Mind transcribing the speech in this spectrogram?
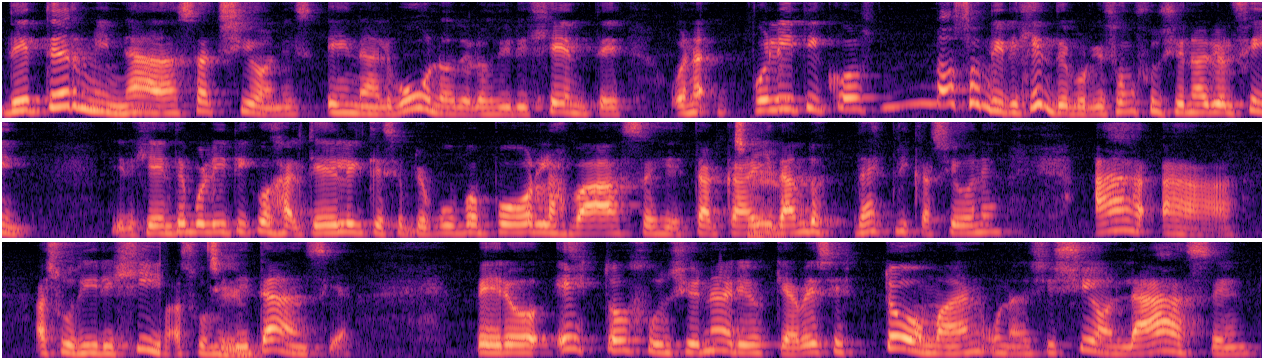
determinadas acciones en algunos de los dirigentes políticos no son dirigentes porque son funcionarios al fin dirigente político es aquel el que se preocupa por las bases, está acá y dando, da explicaciones a, sus dirigidos, a su militancia. Pero estos funcionarios que a veces toman una decisión, la hacen,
